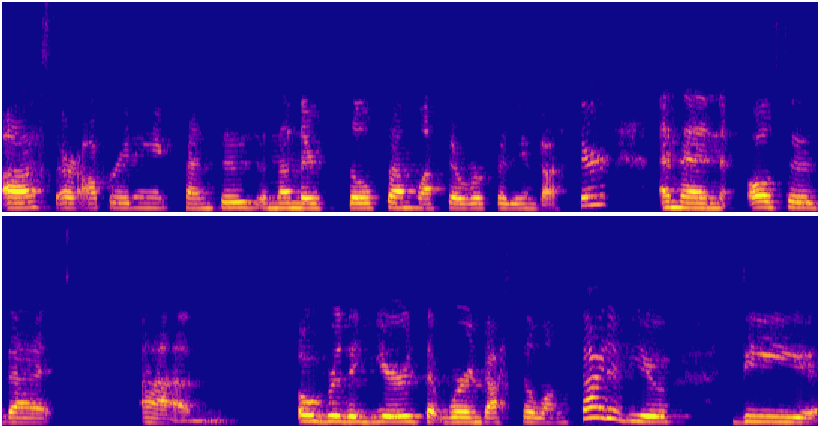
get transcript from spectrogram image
us, our operating expenses, and then there's still some left over for the investor. And then also that um, over the years that we're invested alongside of you, the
